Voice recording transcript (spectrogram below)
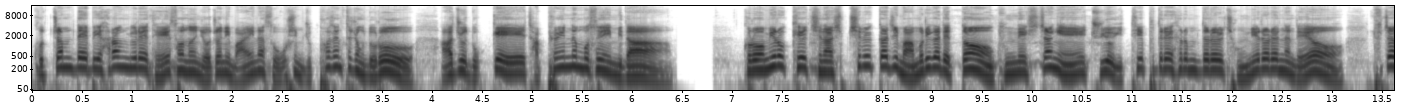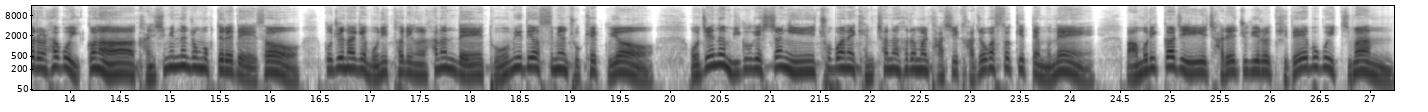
고점 대비 하락률에 대해서는 여전히 마이너스 56% 정도로 아주 높게 잡혀 있는 모습입니다. 그럼 이렇게 지난 17일까지 마무리가 됐던 국내 시장의 주요 ETF들의 흐름들을 정리를 했는데요. 투자를 하고 있거나 관심 있는 종목들에 대해서 꾸준하게 모니터링을 하는데 도움이 되었으면 좋겠고요. 어제는 미국의 시장이 초반에 괜찮은 흐름을 다시 가져갔었기 때문에 마무리까지 잘해주기를 기대해보고 있지만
